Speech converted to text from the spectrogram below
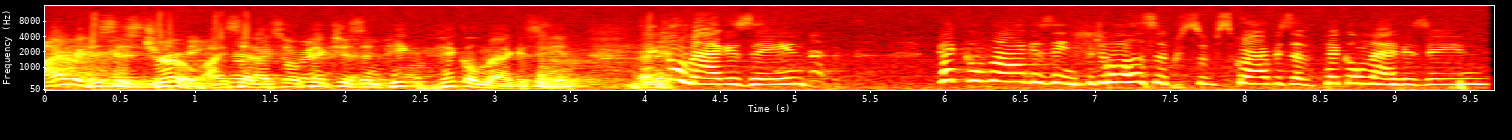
Irish This is true. I said I saw French. pictures in Pickle magazine. Pickle Magazine. Pickle Magazine. To all the sub- subscribers of Pickle Magazine,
